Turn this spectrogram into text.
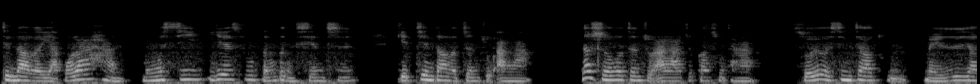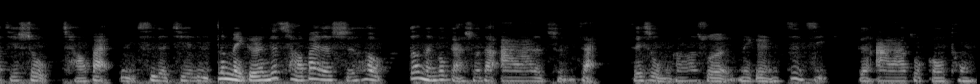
见到了亚伯拉罕、摩西、耶稣等等先知，也见到了真主阿拉。那时候真主阿拉就告诉他，所有信教徒每日要接受朝拜五次的戒律，那每个人在朝拜的时候都能够感受到阿拉的存在。这是我们刚刚说的，每个人自己跟阿拉做沟通。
